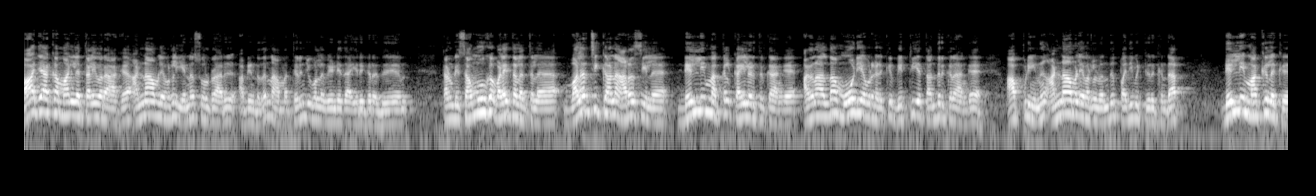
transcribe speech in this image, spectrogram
பாஜக மாநில தலைவராக அண்ணாமலை அவர்கள் என்ன சொல்றாரு அப்படின்றத நாம தெரிஞ்சு கொள்ள வேண்டியதா இருக்கிறது. தன்னுடைய சமூக வலைதளத்துல வளர்ச்சிக்கான அரசியல டெல்லி மக்கள் கையில் எடுத்திருக்காங்க. அதனால்தான் மோடி அவர்களுக்கு வெற்றியை தந்திருக்கிறாங்க. அப்படின்னு அண்ணாமலை அவர்கள் வந்து பதிவிட்டு இருக்கின்றார் டெல்லி மக்களுக்கு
